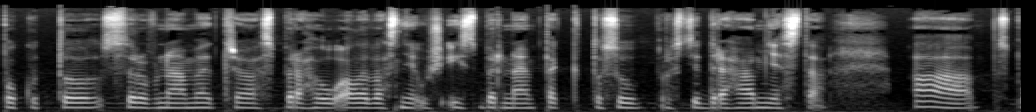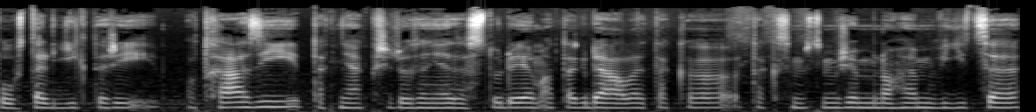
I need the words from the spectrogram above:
Pokud to srovnáme třeba s Prahou, ale vlastně už i s Brnem, tak to jsou prostě drahá města a spousta lidí, kteří odchází tak nějak přirozeně za studiem a tak dále, tak, eh, tak si myslím, že mnohem více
